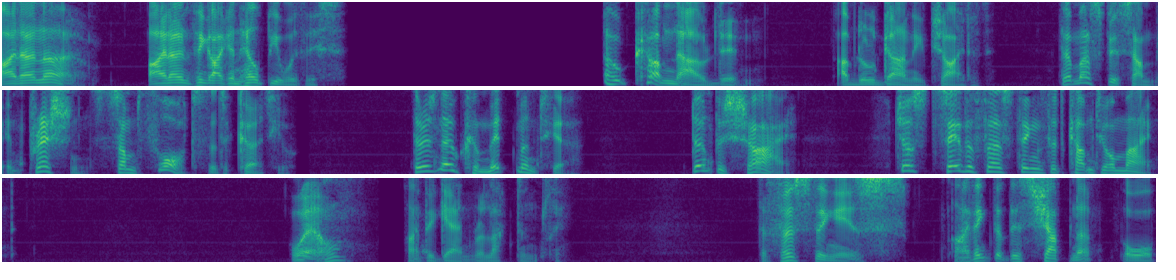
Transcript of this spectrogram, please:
I don't know. I don't think I can help you with this. Oh, come now, Lin, Abdul Ghani chided. There must be some impressions, some thoughts that occur to you. There is no commitment here. Don't be shy. Just say the first things that come to your mind. Well, I began reluctantly. The first thing is, I think that this Shapna, or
